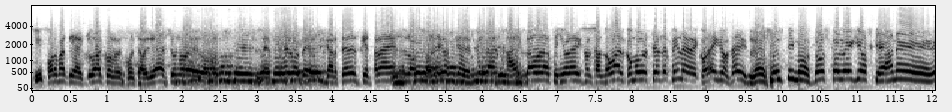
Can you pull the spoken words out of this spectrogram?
Infórmate y actúa con responsabilidad. Es uno de los letreros de carteles que traen los colegios que desfilan a esta hora, señora Edison Sandoval. ¿Cómo ve usted el desfile de colegios, Edison? Los últimos dos colegios que han eh,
